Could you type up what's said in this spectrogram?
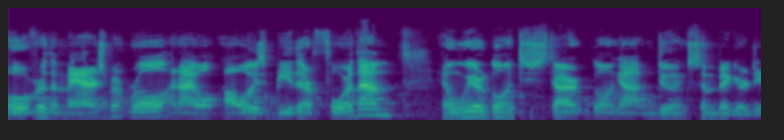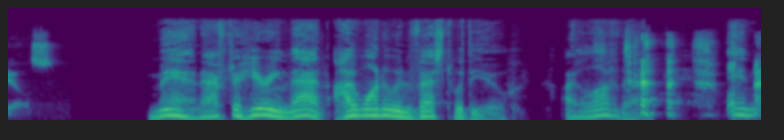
over the management role, and I will always be there for them. And we are going to start going out and doing some bigger deals. Man, after hearing that, I want to invest with you. I love that. well, and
